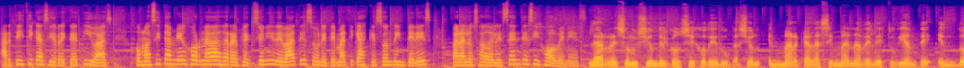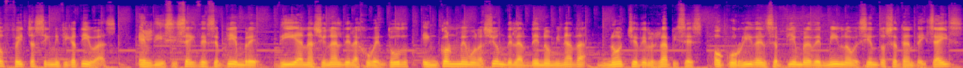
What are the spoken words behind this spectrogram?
artísticas y recreativas, como así también jornadas de reflexión y debate sobre temáticas que son de interés para los adolescentes y jóvenes. La resolución del Consejo de Educación enmarca la Semana del Estudiante en dos fechas significativas. El 16 de septiembre, Día Nacional de la Juventud, en conmemoración de la denominada Noche de los Lápices, ocurrida en septiembre de 1976,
